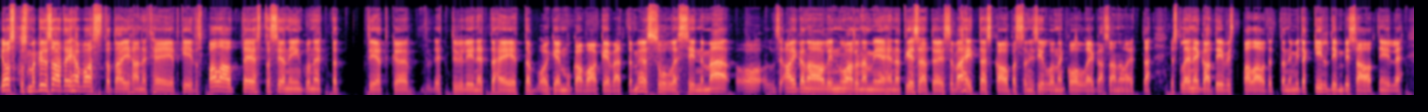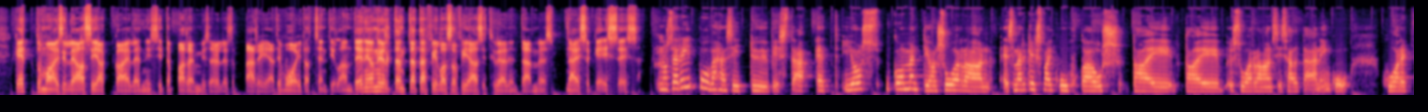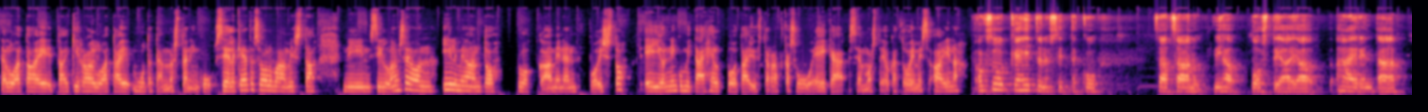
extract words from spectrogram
Joskus mä kyllä saatan ihan vastata ihan, että hei, että kiitos palautteesta ja niin kuin, että tiedätkö, että tyyliin, että hei, että oikein mukavaa kevättä myös sulle sinne. Mä aikanaan olin nuorena miehenä kesätöissä vähittäiskaupassa, niin silloinen kollega sanoi, että jos tulee negatiivista palautetta, niin mitä kiltimpi sä oot niille kettumaisille asiakkaille, niin sitä paremmin sä yleensä pärjäät ja voitat sen tilanteen. Ja on yrittänyt tätä filosofiaa sitten hyödyntää myös näissä keisseissä. No se riippuu vähän siitä tyypistä, että jos kommentti on suoraan esimerkiksi vaikka uhkaus tai, tai suoraan sisältää niin kuin huorittelua tai, tai kiroilua tai muuta tämmöistä niin selkeää solvaamista, niin silloin se on ilmianto, blokkaaminen, poisto. Ei ole niin kuin mitään helppoa tai yhtä ratkaisua eikä semmoista, joka toimisi aina. Onko sinulla kehittynyt sitten, kun sä oot saanut vihapostia ja häirintää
